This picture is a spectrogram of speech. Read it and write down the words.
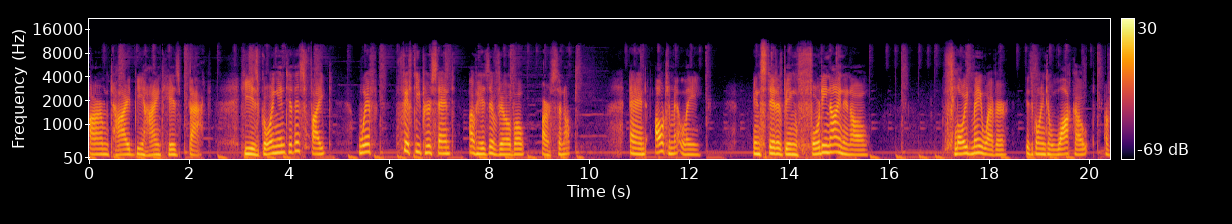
arm tied behind his back. He is going into this fight with 50% of his available arsenal. And ultimately, instead of being 49 and all, Floyd Mayweather is going to walk out of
